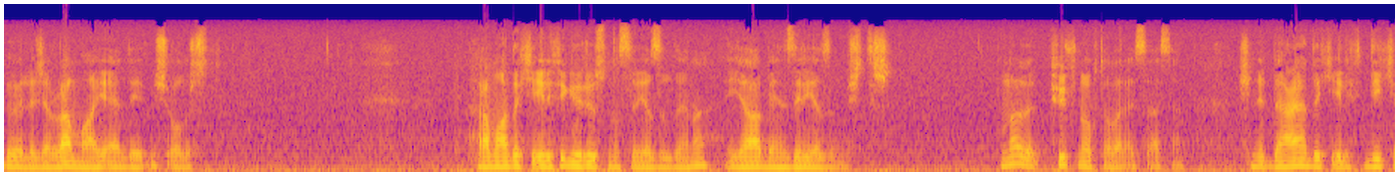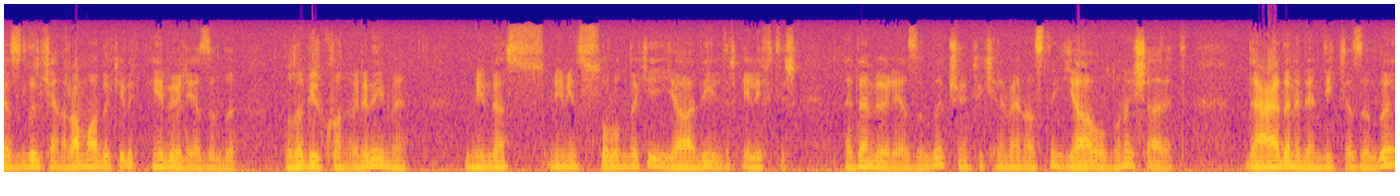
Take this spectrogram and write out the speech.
Böylece Rama'yı elde etmiş olursun. Rama'daki Elif'i görüyorsun nasıl yazıldığını. Ya benzeri yazılmıştır. Bunlar da püf noktalar esasen. Şimdi da'adaki elif dik yazılırken rama'daki elif niye böyle yazıldı? Bu da bir konu öyle değil mi? Mimden, mimin solundaki ya değildir, eliftir. Neden böyle yazıldı? Çünkü kelimenin aslında ya olduğuna işaret. Da'ada neden dik yazıldı?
